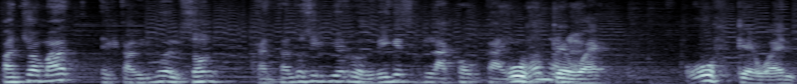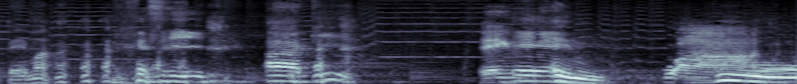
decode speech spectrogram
Pancho Amat, El Cabildo del Sol, cantando Silvio Rodríguez, La Cocaína. Uf, qué buen, tema. sí, aquí. En. Eh, en... Wow.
